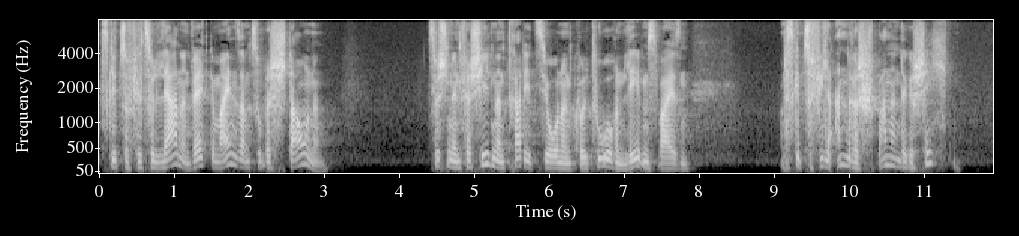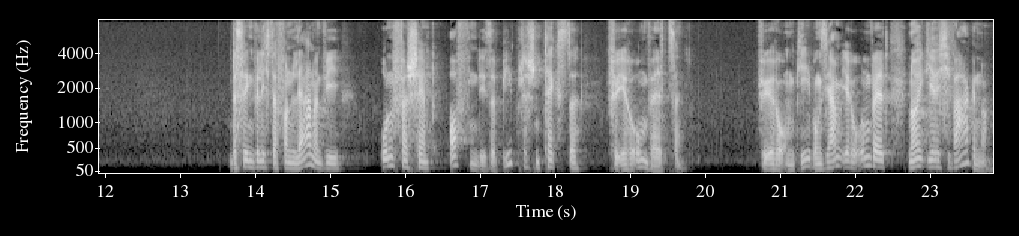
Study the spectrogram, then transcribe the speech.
Es gibt so viel zu lernen, Welt gemeinsam zu bestaunen. Zwischen den verschiedenen Traditionen, Kulturen, Lebensweisen. Und es gibt so viele andere spannende Geschichten. Und deswegen will ich davon lernen, wie unverschämt offen diese biblischen Texte für ihre Umwelt sind, für ihre Umgebung. Sie haben ihre Umwelt neugierig wahrgenommen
